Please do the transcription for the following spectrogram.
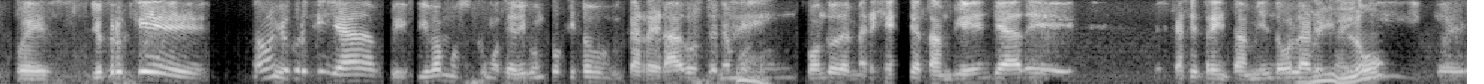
pues yo creo que, no, yo creo que ya íbamos, como te digo, un poquito carrerados, tenemos Sí. un fondo de emergencia también ya de casi 30 mil dólares ahí, y pues,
